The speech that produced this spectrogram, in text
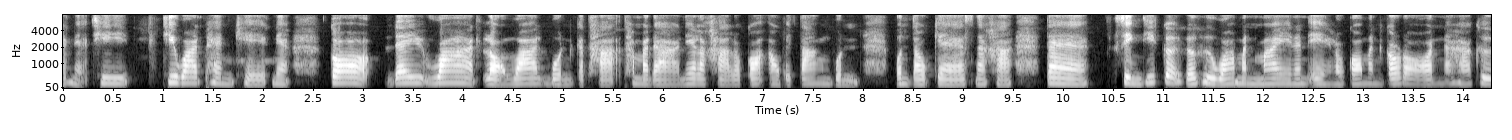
กเนี่ยที่ที่วาดแพนเค้กเนี่ยก็ได้วาดลองวาดบนกระทะธรรมดาเนี่ยแหละค่ะแล้วก็เอาไปตั้งบนบนเตาแก๊สนะคะ แต่สิ่งที่เกิดก็คือว่ามันไหม้นั่นเองแล้วก็มันก็ร้อนนะคะ คือ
